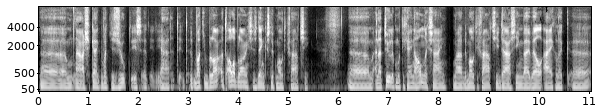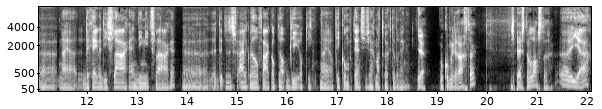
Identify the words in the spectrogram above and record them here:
Ehm, nou, als je kijkt wat je zoekt, is het, ja, het, het- wat je belang, het allerbelangrijkste is denk ik een stuk motivatie. Ehm, en natuurlijk moet diegene handig zijn, maar de motivatie, daar zien wij wel eigenlijk, eh, eh, nou ja, degene die slagen en die niet slagen. eh, dit is eigenlijk wel vaak op, de, op, die, op, die, nou ja, op die competentie zeg maar terug te brengen. Ja. Hoe kom je erachter? Dat is best een lastige. Eh, ja,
